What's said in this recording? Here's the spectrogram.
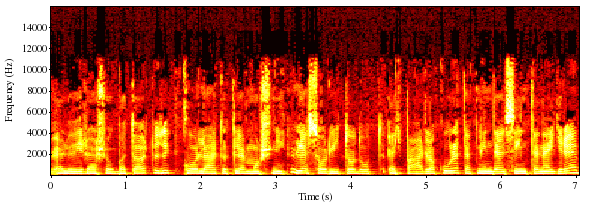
előírásokba tartozik. Korlátot lemosni, leszorítódott egy pár lakóra, tehát minden szinten egyre.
